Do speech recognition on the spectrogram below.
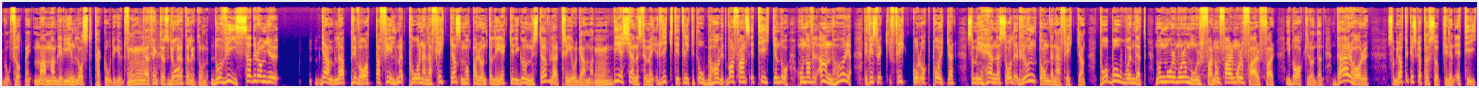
go- Förlåt mig, mamman blev ju inlåst, tack gode gud för det. Mm, jag tänkte jag skulle Då- berätta lite om det. Då visade de ju gamla privata filmer på den här lilla flickan som hoppar runt och leker i gummistövlar tre år gammal. Det kändes för mig riktigt, riktigt obehagligt. Var fanns etiken då? Hon har väl anhöriga? Det finns väl flickor och pojkar som är i hennes ålder runt om den här flickan. På boendet, någon mormor och morfar, någon farmor och farfar i bakgrunden. Där har du som jag tycker ska tas upp till en etik.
